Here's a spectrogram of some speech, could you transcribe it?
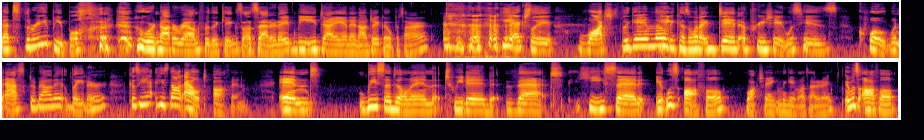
that's three people who were not around for the Kings on Saturday. Me, Diane, and Anze Kopitar. he actually watched the game though because what I did appreciate was his quote when asked about it later because he he's not out often and Lisa Dillman tweeted that he said it was awful watching the game on Saturday. It was awful.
